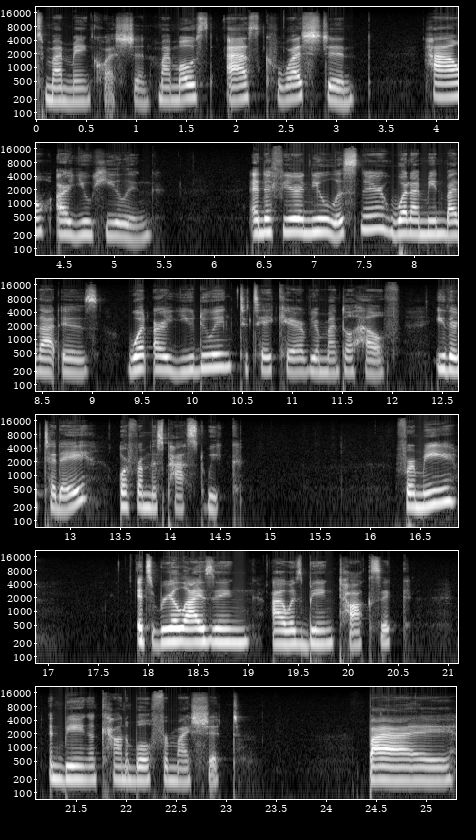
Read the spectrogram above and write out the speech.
to my main question, my most asked question. How are you healing? And if you're a new listener, what I mean by that is what are you doing to take care of your mental health, either today or from this past week? For me, it's realizing I was being toxic and being accountable for my shit. By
